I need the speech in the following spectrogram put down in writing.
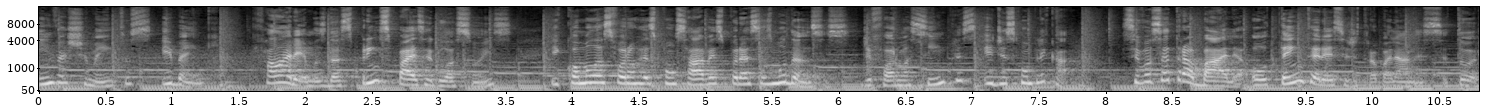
investimentos e banking. Falaremos das principais regulações e como elas foram responsáveis por essas mudanças, de forma simples e descomplicada. Se você trabalha ou tem interesse de trabalhar nesse setor,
